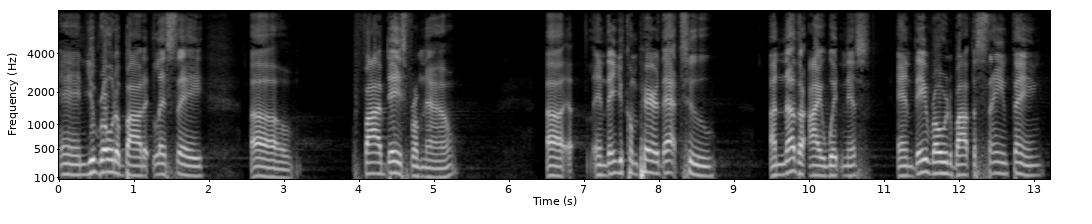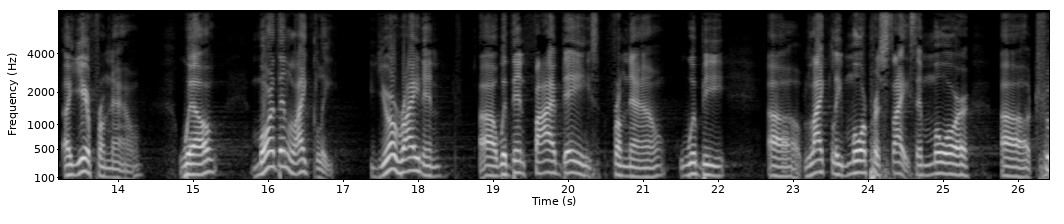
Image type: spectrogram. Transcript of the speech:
and you wrote about it, let's say, uh, five days from now, uh, and then you compare that to another eyewitness, and they wrote about the same thing a year from now, well, more than likely, your writing uh, within five days from now would be uh, likely more precise and more uh, tr-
